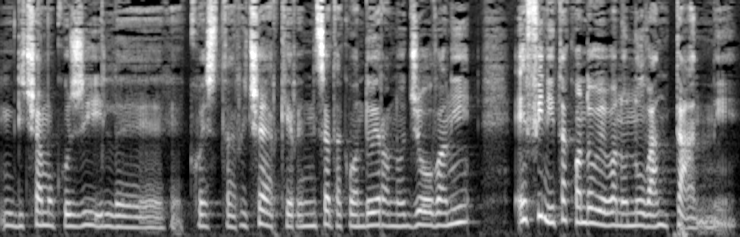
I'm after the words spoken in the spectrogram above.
diciamo così, le, questa ricerca era iniziata quando erano giovani e finita quando avevano 90 anni.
